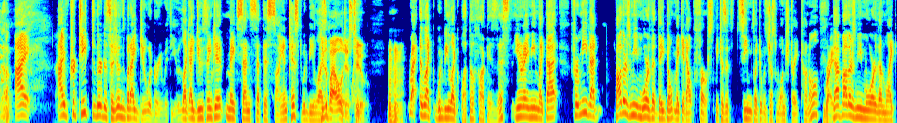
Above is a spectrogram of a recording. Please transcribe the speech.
so. I I've critiqued their decisions, but I do agree with you. Like I do think it makes sense that this scientist would be like He's a biologist too. Mhm. right like would be like what the fuck is this you know what i mean like that for me that bothers me more that they don't make it out first because it seems like it was just one straight tunnel. Right. That bothers me more than like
